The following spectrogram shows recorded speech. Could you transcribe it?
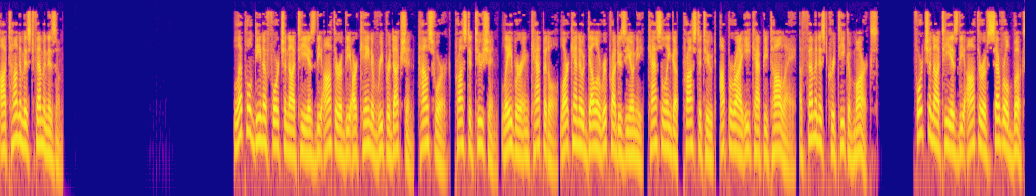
Autonomist feminism Leopoldina Fortunati is the author of The Arcane of Reproduction, Housework, Prostitution, Labor and Capital L'Arcano della Riproduzione, Casalinga, Prostitute, e Capitale, a feminist critique of Marx. Fortunati is the author of several books,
